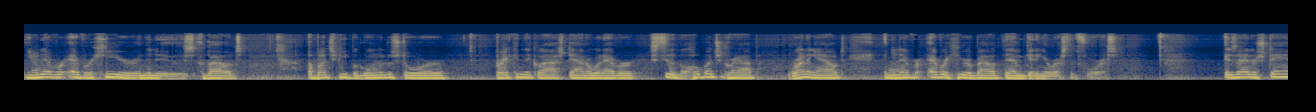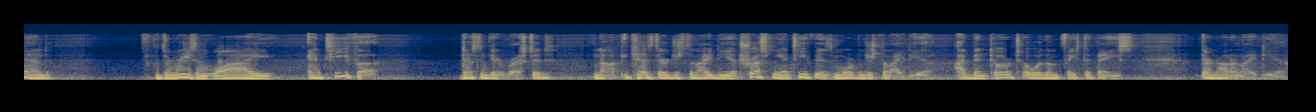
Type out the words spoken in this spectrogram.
you never ever hear in the news about a bunch of people going to the store, breaking the glass down or whatever, stealing a whole bunch of crap, running out, and you never ever hear about them getting arrested for it. As I understand, the reason why Antifa doesn't get arrested, not because they're just an idea. Trust me, Antifa is more than just an idea. I've been toe to toe with them face to face. They're not an idea,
